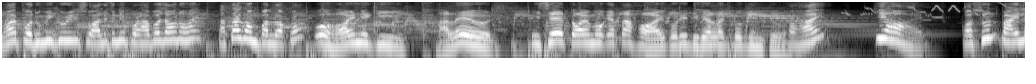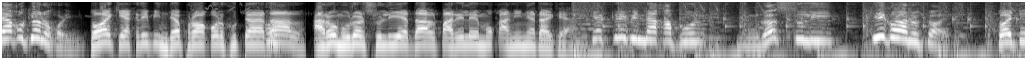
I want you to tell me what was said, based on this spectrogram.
মই পদুমীখুৰীৰ ছোৱালীজনী পঢ়াব যাওঁ নহয় তাতে গম পালো আকৌ। অ' হয় নেকি? ভালেই হ'ল। পিছে তই মোক এটা সহায় কৰি দিব লাগিব কিন্তু। সহায়? কি সহায়? কচোন পাৰিলে আকৌ কিয় নকৰিম? তই কেকৰি পিন্ধা ফ্ৰকৰ সূতা এডাল আৰু মূৰৰ চুলি এডাল পাৰিলে মোক আনি নেদাকে কেকৰি পিন্ধা কাপোৰ মূৰত চুলি কি কৰানো তই? তইতো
